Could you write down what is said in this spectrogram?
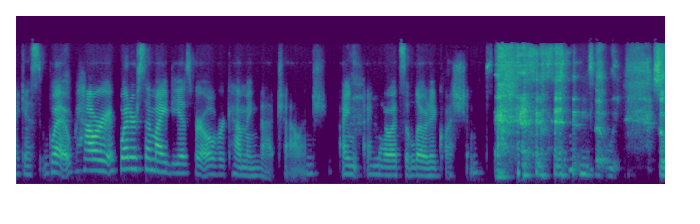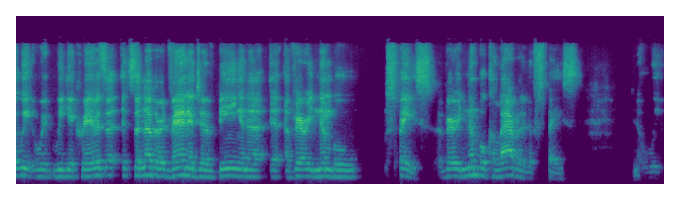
I guess what how are what are some ideas for overcoming that challenge? I, I know it's a loaded question. so we so we, we, we get creative. It's, a, it's another advantage of being in a, a very nimble space, a very nimble collaborative space you know, we,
